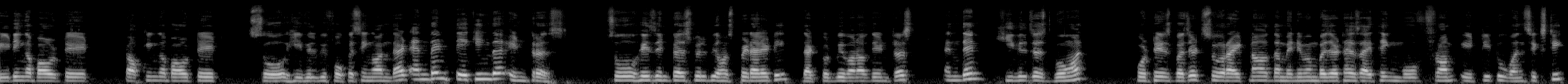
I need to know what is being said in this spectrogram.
reading about it talking about it so he will be focusing on that and then taking the interest so his interest will be hospitality. That could be one of the interests and then he will just go on put his budget. So right now the minimum budget has i think moved from 80 to 160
